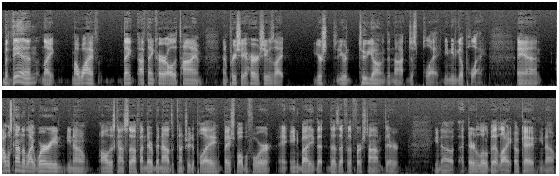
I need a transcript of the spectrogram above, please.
But then like my wife, thank I thank her all the time and appreciate her. She was like, You're you're too young to not just play. You need to go play. And I was kind of like worried, you know, all this kind of stuff. I've never been out of the country to play baseball before. A- anybody that does that for the first time, they're, you know, they're a little bit like, okay, you know.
